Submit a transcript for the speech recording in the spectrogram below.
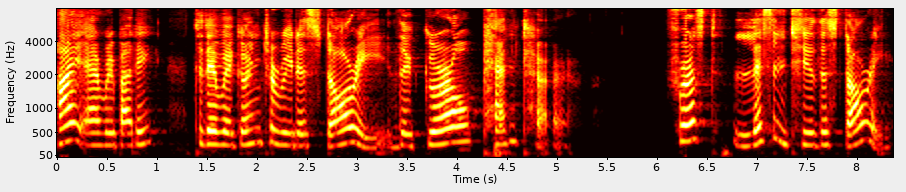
Hi, everybody. Today we're going to read a story, The Girl Painter. First, listen to the story,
